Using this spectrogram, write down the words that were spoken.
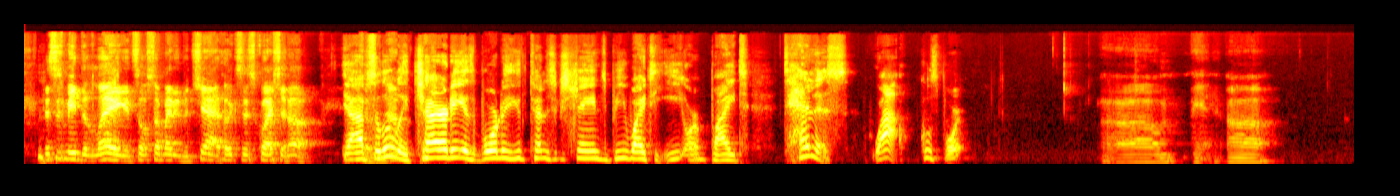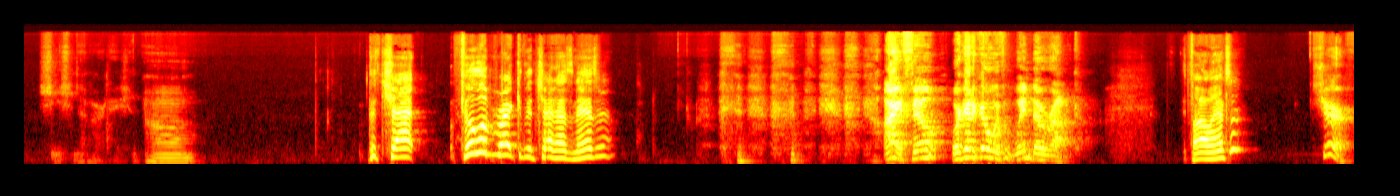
This is me delaying until somebody in the chat hooks this question up. Yeah, absolutely. Charity is Border Youth Tennis Exchange, BYTE, or Bite Tennis. Wow, cool sport. Um, man. Uh, sheesh, never. Um, The chat, Philip Reich in the chat has an answer. All right, Phil. We're gonna go with Window Rock. Final answer? Sure.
